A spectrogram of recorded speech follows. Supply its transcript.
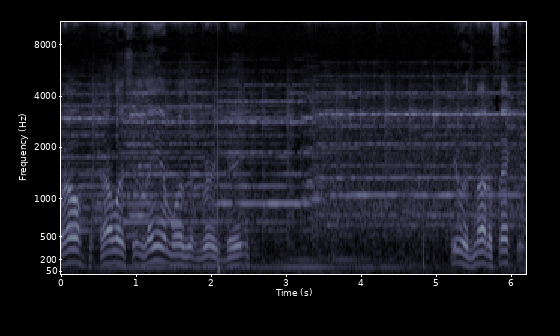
Well, Alakazam wasn't very big. He was not effective.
